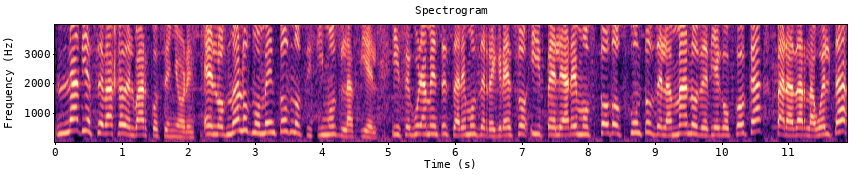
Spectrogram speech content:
nadie se baja del barco, señores. En los malos momentos nos hicimos la fiel y seguramente estaremos de regreso y pelearemos todos juntos de la mano de Diego Coca para dar la vuelta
